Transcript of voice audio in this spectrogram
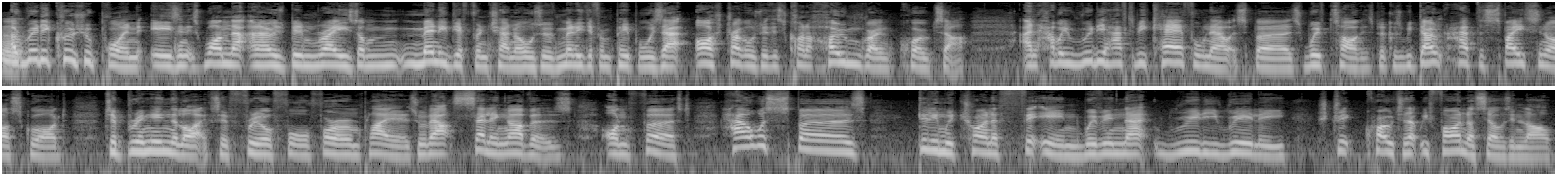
Mm. A really crucial point is, and it's one that I know has been raised on many different channels with many different people, is that our struggles with this kind of homegrown quota and how we really have to be careful now at Spurs with targets because we don't have the space in our squad to bring in the likes of three or four foreign players without selling others on first. How was Spurs dealing with trying to fit in within that really, really strict quota that we find ourselves in, Lyall?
